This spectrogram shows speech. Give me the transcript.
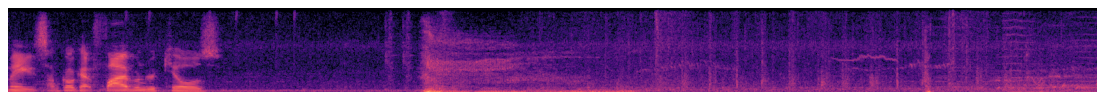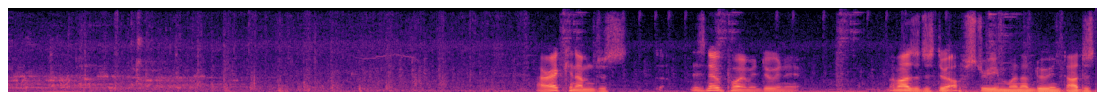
Mates, I've got to get 500 kills. I reckon I'm just. There's no point in doing it. I might as well just do it off stream when I'm doing. I'll just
